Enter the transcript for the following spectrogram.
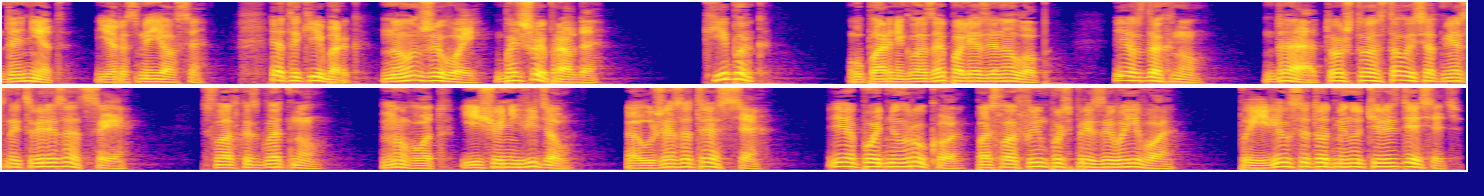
Да нет, я рассмеялся. Это киборг, но он живой. Большой, правда. Киборг? У парня глаза полезли на лоб. Я вздохнул. Да, то, что осталось от местной цивилизации. Славка сглотнул. Ну вот, еще не видел, а уже затрясся. Я поднял руку, послав импульс призыва его. Появился тот минут через десять.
